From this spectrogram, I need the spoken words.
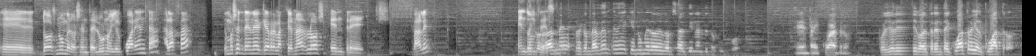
eh, dos números entre el 1 y el 40 al azar. Vamos a tener que relacionarlos entre ellos. ¿Vale? Entonces, Recordadme, recordadme qué número de dorsal tiene Antetokounmpo. 34. Pues yo digo el 34 y el 4.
